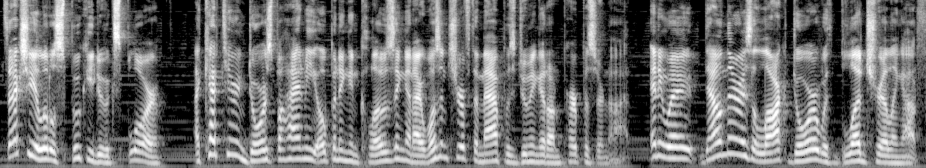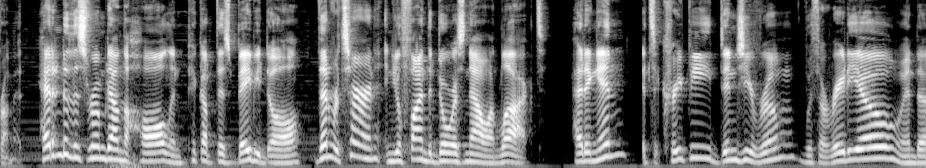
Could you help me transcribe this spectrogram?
It's actually a little spooky to explore. I kept hearing doors behind me opening and closing, and I wasn't sure if the map was doing it on purpose or not. Anyway, down there is a locked door with blood trailing out from it. Head into this room down the hall and pick up this baby doll, then return, and you'll find the door is now unlocked. Heading in, it's a creepy, dingy room with a radio and a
